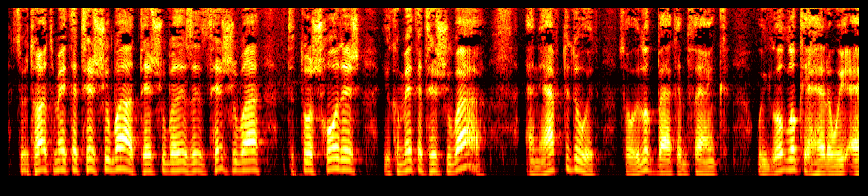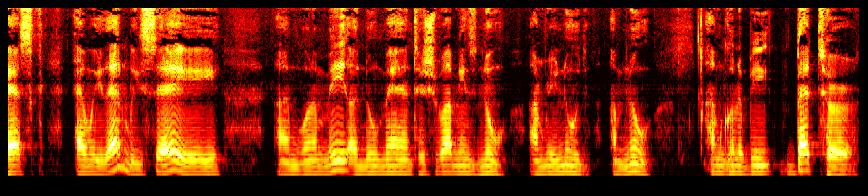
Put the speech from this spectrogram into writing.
It's a time to make a teshubah. Teshubah is a teshubah. It's a Rosh Chodesh. You can make a teshubah. And you have to do it. So we look back and thank. We go look ahead and we ask. And we then we say, I'm going to be a new man. Teshuvah means new. I'm renewed. I'm new. I'm going to be better.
